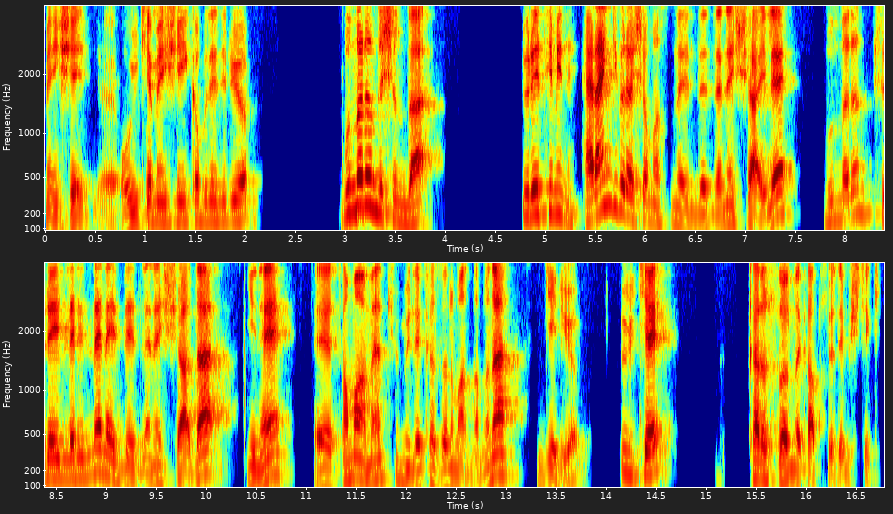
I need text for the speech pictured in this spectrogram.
menşe, e, o ülke menşei kabul ediliyor. Bunların dışında üretimin herhangi bir aşamasında elde edilen eşya ile bunların türevlerinden elde edilen eşya da yine e, tamamen tümüyle kazanım anlamına geliyor. Ülke karasularında kapsıyor demiştik.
